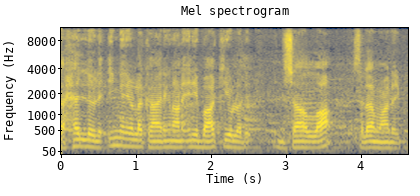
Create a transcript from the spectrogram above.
തഹല്ലുൽ ഇങ്ങനെയുള്ള കാര്യങ്ങളാണ് ഇനി ബാക്കിയുള്ളത്. ഇൻഷാ അല്ലാ അസ്സലാമു അലൈക്കും.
